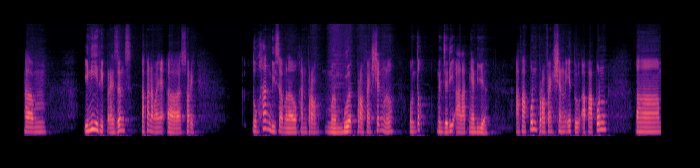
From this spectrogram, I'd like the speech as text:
Um, ini represents apa namanya uh, sorry. Tuhan bisa melakukan pro, membuat profession lo untuk menjadi alatnya dia. Apa pun profession itu apa pun um,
